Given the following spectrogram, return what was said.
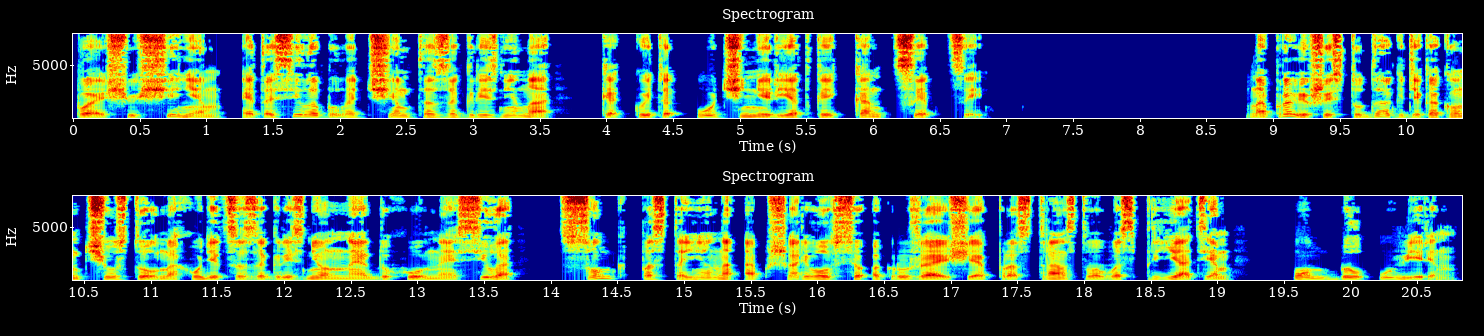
По ощущениям, эта сила была чем-то загрязнена, какой-то очень редкой концепцией. Направившись туда, где, как он чувствовал, находится загрязненная духовная сила, Сонг постоянно обшаривал все окружающее пространство восприятием. Он был уверен,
